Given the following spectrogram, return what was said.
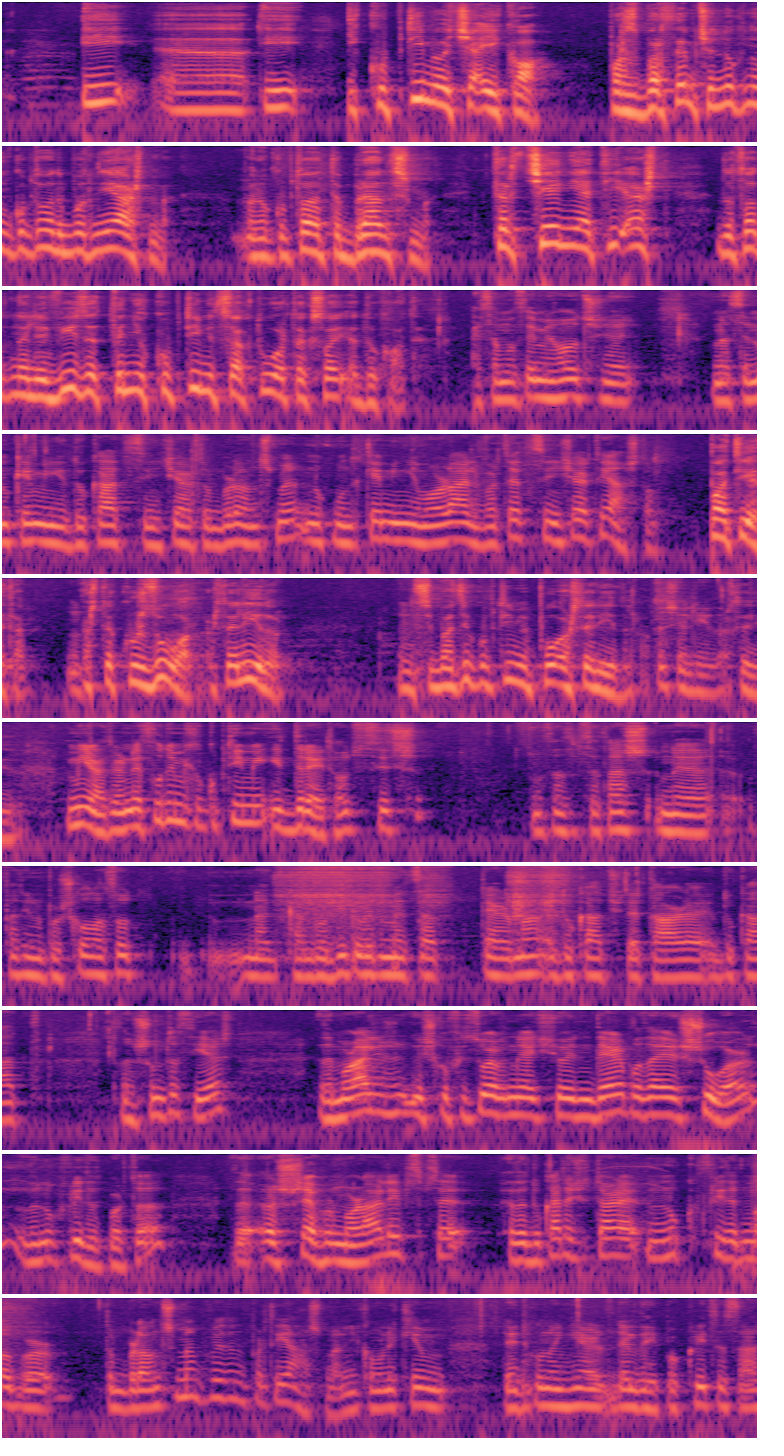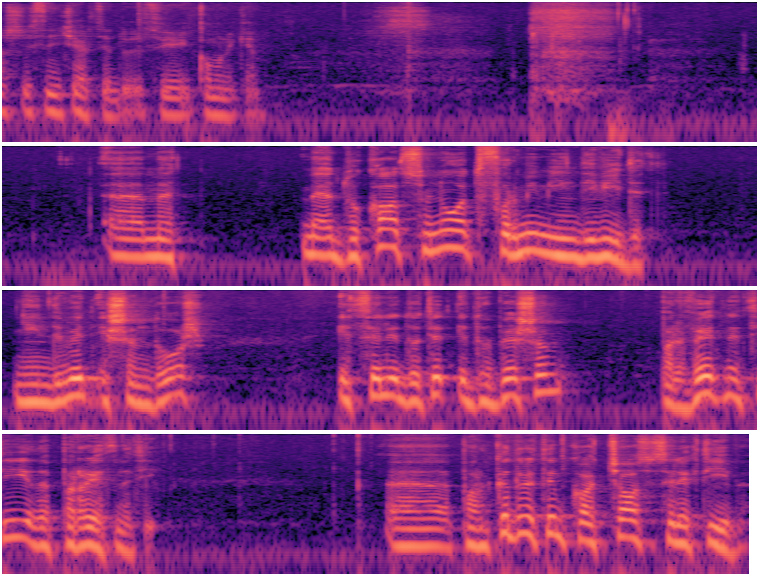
i ë i i kuptimeve që ai ka. por zbërthim që nuk nënkupton vetëm botën e jashtme, por nënkupton të brendshme. Tërë qenia e tij është, do të thotë, në lëvizje të një kuptimi të caktuar të kësaj edukate. E sa mund të themi hoxhë që nëse nuk kemi një edukatë të sinqertë të brendshme, nuk mund të kemi një moral vërtet të sinqertë të jashtëm. Patjetër, mm. është e kushtëzuar, është e lidhur. Në sipaci kuptimi po është e lidhur. Është e lidhur. Është e lidhur. Mirë, atëherë ne futemi te kuptimi i drejtë, hoxhë, siç Do me thënë sepse thashë në fakt nëpër shkolla sot na kanë goditur vetëm me ca terma edukatë qytetare, edukatë, do thënë shumë të thjeshtë dhe morali është i kufizuar vetëm nga ajo që quhet nder, por dhe e shuar dhe nuk flitet për të dhe është fshehur morali sepse edhe edukata qytetare nuk flitet më për të brendshme, por vetëm për të jashtme. Një komunikim dhe diku ndonjëherë del dhe hipokrit se sa është i sinqertë si, si komunikim. Ë me me edukatë synohet formimi i individit, një individ i shëndoshë, i cili do të jetë i dobishëm për veten e tij dhe për rrethin e tij. Ëh, por në këtë drejtim ka çështje selektive.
